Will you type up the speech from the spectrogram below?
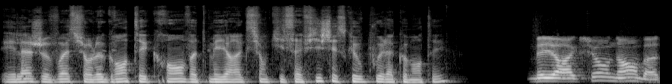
Et là je vois sur le grand écran votre meilleure action qui s'affiche. Est-ce que vous pouvez la commenter? Meilleure action, non, bah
